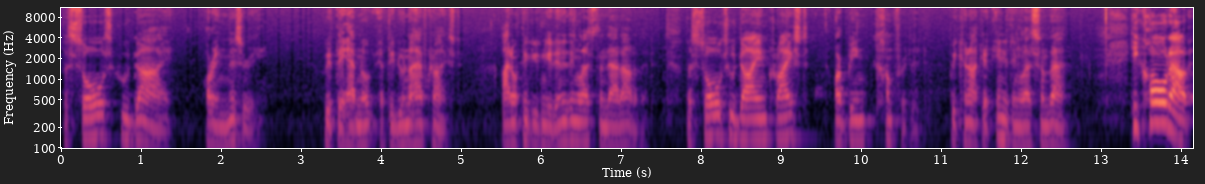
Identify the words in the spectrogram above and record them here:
the souls who die are in misery if they have no if they do not have Christ. I don't think you can get anything less than that out of it. The souls who die in Christ are being comforted. We cannot get anything less than that. He called out,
